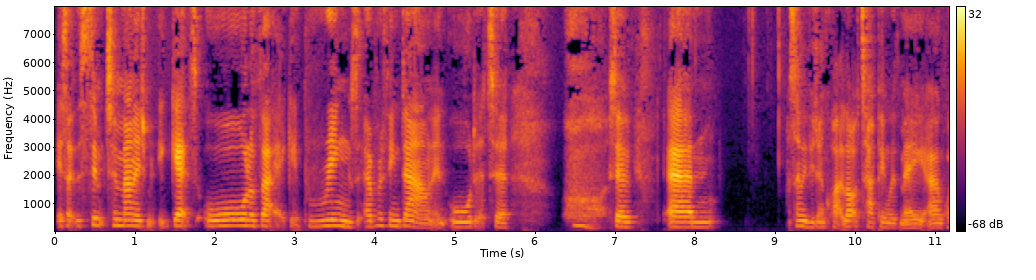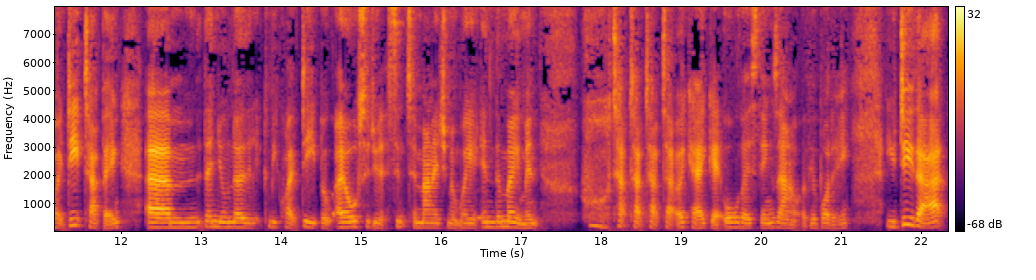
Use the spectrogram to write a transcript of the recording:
it's like the symptom management. It gets all of that, it brings everything down in order to, so, um, some of you done quite a lot of tapping with me, um, quite deep tapping, um, then you'll know that it can be quite deep. But I also do that symptom management where you're in the moment, tap, tap, tap, tap, okay, get all those things out of your body. You do that,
